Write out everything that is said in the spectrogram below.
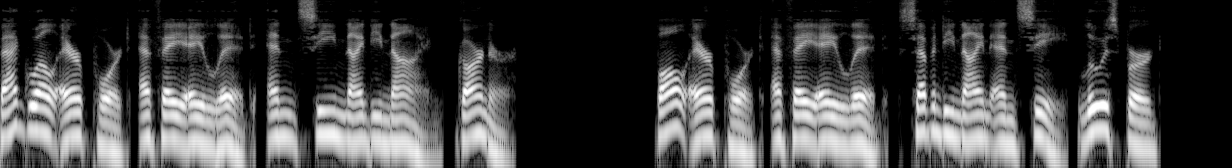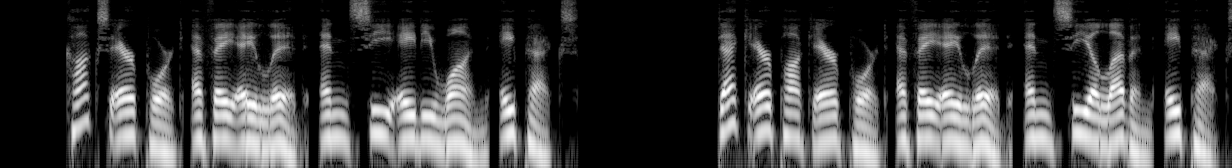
Bagwell Airport FAA LID, NC99, Garner. Ball Airport FAA LID 79 NC Louisburg. Cox Airport FAA LID NC 81 Apex. DEC Airpark Airport FAA LID NC 11 Apex.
